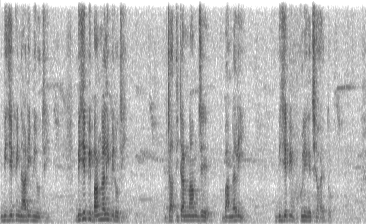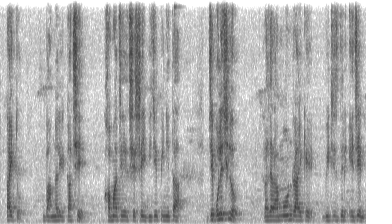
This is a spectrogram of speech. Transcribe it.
বিজেপি নারী বিরোধী বিজেপি বাঙালি বিরোধী জাতিটার নাম যে বাঙালি বিজেপি ভুলে গেছে হয়তো তাই তো বাঙালির কাছে ক্ষমা চেয়েছে সেই বিজেপি নেতা যে বলেছিল রাজা রামমোহন রায়কে ব্রিটিশদের এজেন্ট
